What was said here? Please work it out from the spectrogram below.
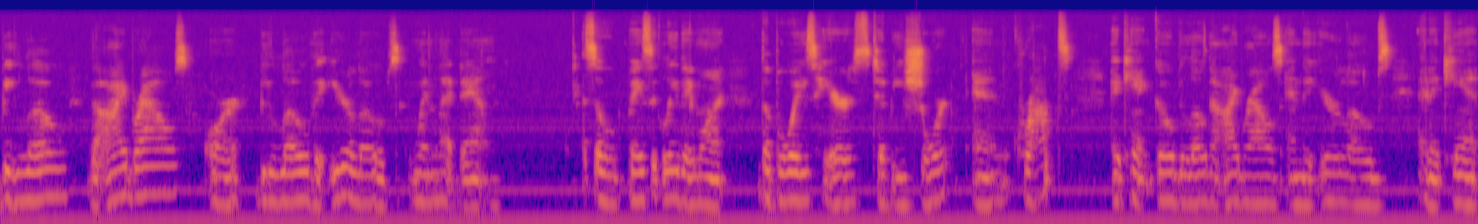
below the eyebrows, or below the earlobes when let down. So basically, they want the boys' hairs to be short and cropped. It can't go below the eyebrows and the earlobes, and it can't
